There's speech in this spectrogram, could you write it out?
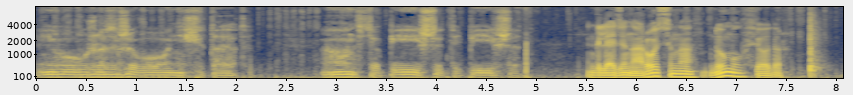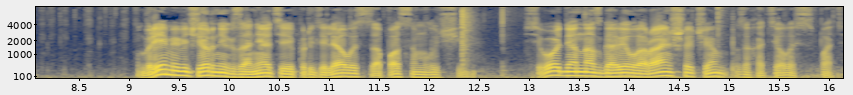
Его уже за живого не считают. А он все пишет и пишет. Глядя на Росина, думал Федор. Время вечерних занятий определялось запасом лучин. Сегодня она сгорела раньше, чем захотелось спать.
